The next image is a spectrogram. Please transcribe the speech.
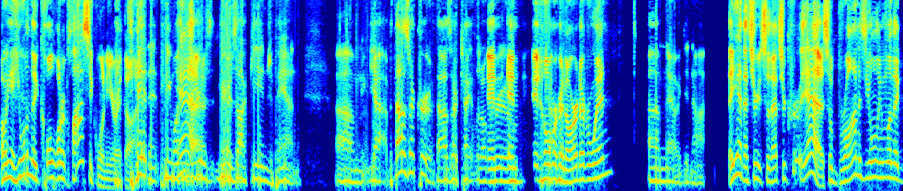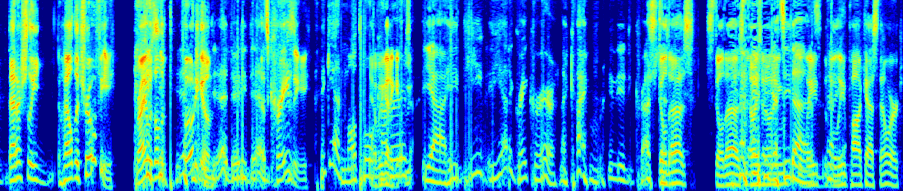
Oh yeah, he won the Coldwater Classic one year. I thought. He did and he won Yeah. Miraz- Miyazaki in Japan. Um, yeah, but that was our crew. That was our tight little crew. and did Homer Yeah. Hennard ever win? um, no, he did not. Yeah, that's your. So that's your crew. Yeah. So Braun is the only one that that actually held the trophy. Right, was on the He did, podium. He did, dude. He did. That's crazy. I think he had multiple Yeah, we gotta get- covers. yeah, he he he had a great career. That guy really crushed Still it. does. Still does. Now he's Yes, owning he does. Bleav, the Oh, yeah. Bleav Podcast Network.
